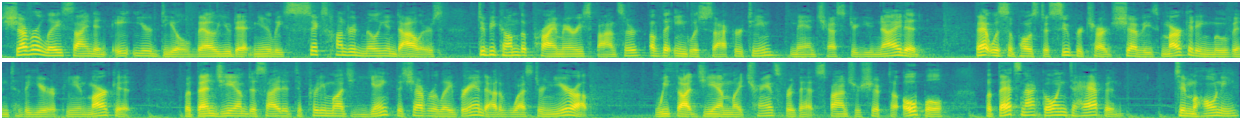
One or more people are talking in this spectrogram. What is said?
Chevrolet signed an eight year deal valued at nearly $600 million to become the primary sponsor of the English soccer team, Manchester United. That was supposed to supercharge Chevy's marketing move into the European market. But then GM decided to pretty much yank the Chevrolet brand out of Western Europe. We thought GM might transfer that sponsorship to Opel, but that's not going to happen. Tim Mahoney,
